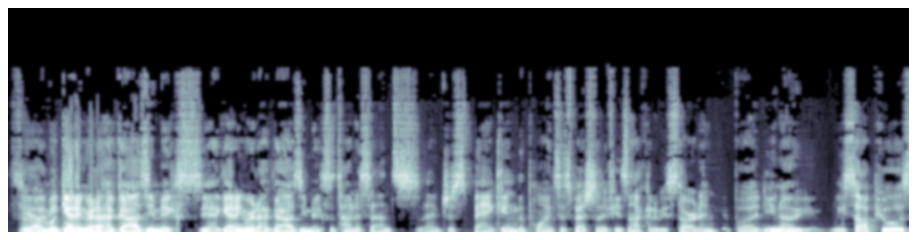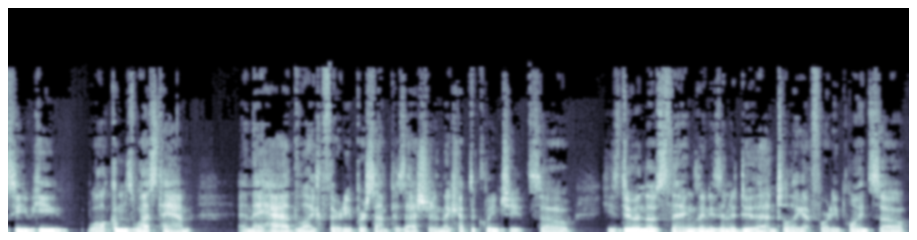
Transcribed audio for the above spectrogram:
So Yeah, I mean, getting rid of. Hegazi makes yeah, getting rid of Hegazi makes a ton of sense, and just banking the points, especially if he's not going to be starting. But you know, we saw Pulis. He he welcomes West Ham and they had like 30% possession and they kept a clean sheet. So he's doing those things and he's going to do that until they get 40 points. So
